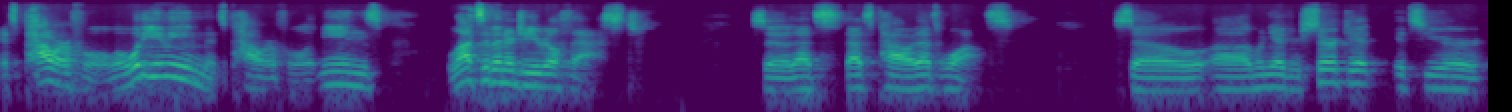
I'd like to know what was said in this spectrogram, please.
it's powerful. Well, what do you mean it's powerful? It means lots of energy real fast. So that's that's power. That's watts. So uh, when you have your circuit, it's your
